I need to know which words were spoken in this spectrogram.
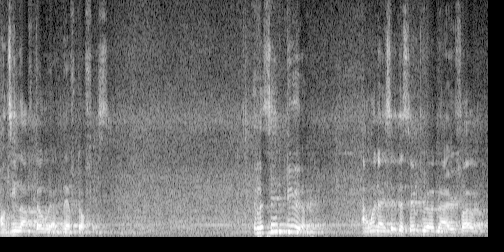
until after we had left office. In the same period, and when I say the same period, I refer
